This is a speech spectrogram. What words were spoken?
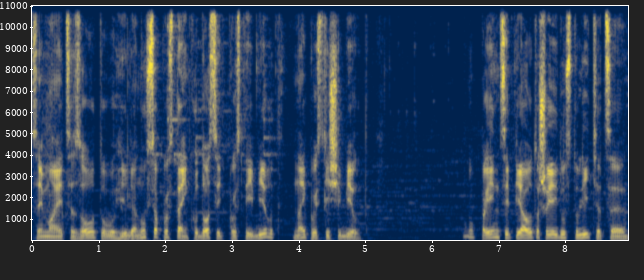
Займається золото, вугілля. Ну, все простенько, досить простий білд, найпростіший білд. Ну, в принципі, але то, що я йду століття, це.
